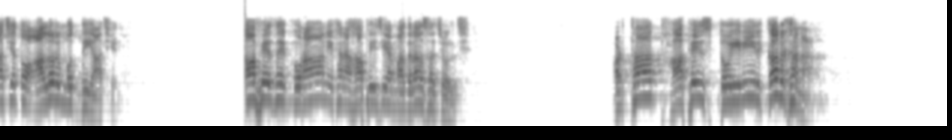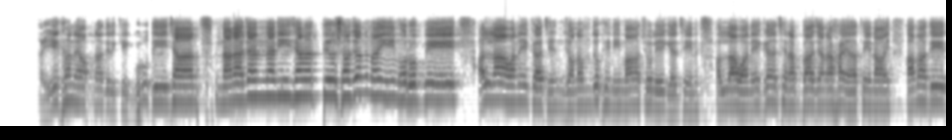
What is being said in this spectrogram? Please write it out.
আছে তো আলোর মধ্যেই আছেন। হাফেজে কোরআন এখানে হাফিজিয়া মাদ্রাসা চলছে। অর্থাৎ হাফেজ তৈরির কারখানা। তাই এখানে আপনাদেরকে গুরু দিয়ে যান, নানা যান যান, আত্মীয় স্বজন, মাই মুরব্বী, আল্লাহ অনেক আছেন, জনম দুঃখিনী মা চলে গেছেন, আল্লাহ অনেক আছেন, আব্বা জানা হায়াতে নয়, আমাদের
